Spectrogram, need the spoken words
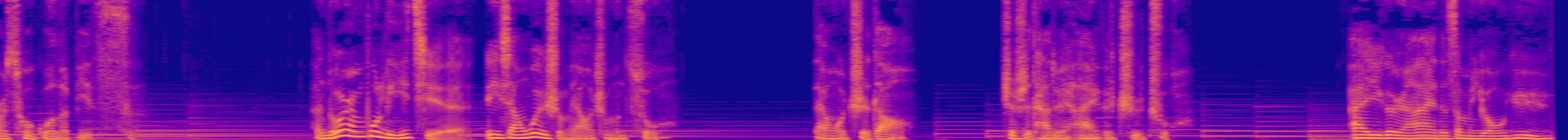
而错过了彼此。很多人不理解丽香为什么要这么做，但我知道，这是她对爱的执着。爱一个人爱的这么犹豫，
